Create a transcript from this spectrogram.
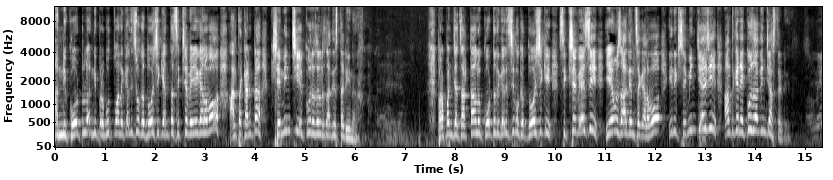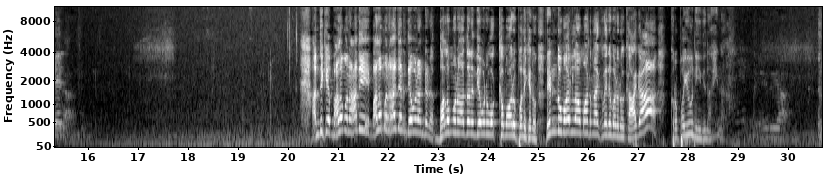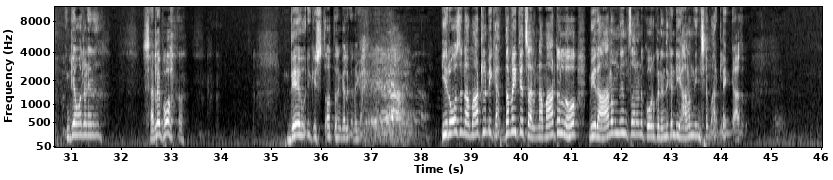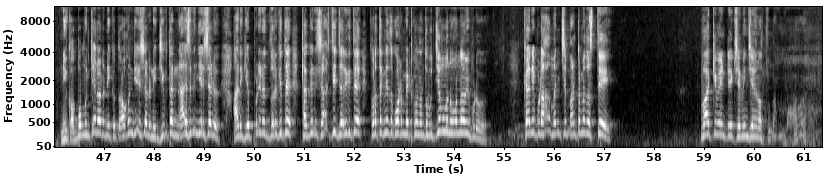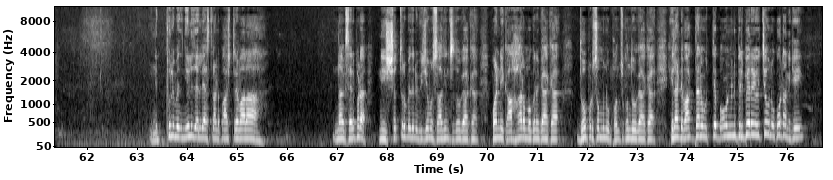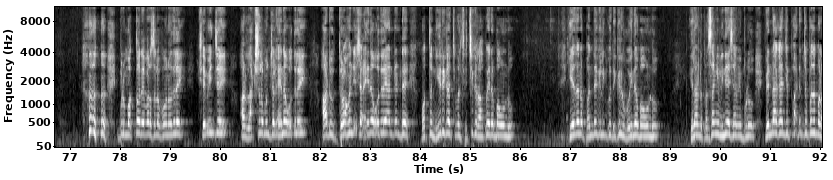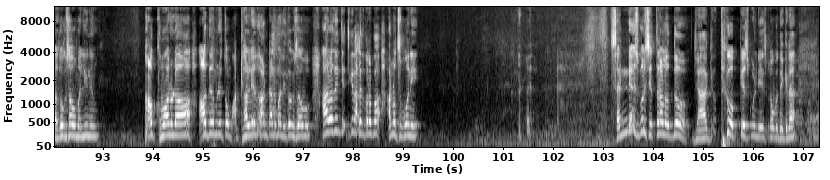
అన్ని కోర్టులు అన్ని ప్రభుత్వాలు కలిసి ఒక దోషికి ఎంత శిక్ష వేయగలవో అంతకంట క్షమించి ఎక్కువ రిజల్ట్ సాధిస్తాడు ఈయన. ప్రపంచ చట్టాలు కోర్టులు కలిసి ఒక దోషికి శిక్ష వేసి ఏమి సాధించగలవో ఈయన క్షమించేసి అంతకని ఎక్కువ సాధించేస్తాడు. అందుకే బలము నాది బలము నాది అని దేవుడు అంటాడు బలము నాదని దేవుడు ఒక్క మారు పలికెను. రెండు మారులు ఆ మాట నాకు వినబడను. కాగా కృపయు నీది నాయన. ఇంకేం సర్లే పో. దేవునికి స్తోత్రం కలుగునగా ఈరోజు నా మాటలు మీకు అర్థమైతే చాలు. నా మాటల్లో మీరు ఆనందించాలని కోరుకుని ఎందుకంటే ఈ ఆనందించే మాటలేం కాదు. నీ కొంప ముంచాడు నీకు ద్రోహం చేశాడు నీ జీవితాన్ని నాశనం చేశాడు. ఆయనకి ఎప్పుడైనా దొరికితే తగ్గని శాస్తి జరిగితే కృతజ్ఞత కూడా పెట్టుకున్నంత ఉద్యమం నువ్వు ఉన్నావు ఇప్పుడు. కానీ ఇప్పుడు ఆ మంచి మంట మీద వస్తే వాక్యం ఏంటి? క్షమించేయని వస్తుంది అమ్మా నిప్పుల మీద నీళ్ళు చల్లేస్తున్నాడు పాస్టర్ ఇవాళ. నాకు సరిపడా నీ శత్రు మీద నువ్వు విజయం సాధించదుగాక వాడు నీకు ఆహారం మొగునుగాక దోపుడు సొమ్ము నువ్వు పంచుకుందువుగాక ఇలాంటి వాగ్దానం వస్తే బాగుండని ప్రిపేర్ అయ్యి వచ్చావు నువ్వు కూటానికి. ఇప్పుడు మొత్తం రివర్స్లో ఫోన్ వదిలేయి క్షమించేయి ఆడు లక్షల ముంచాడు అయినా వదిలేయి ఆడు ద్రోహం చేశాడు అయినా వదిలే అంటే మొత్తం నీరు వచ్చి వాళ్ళు చర్చికి రాకపోయినా బాగుండు. ఏదైనా పందెగలు ఇంకో దగ్గరికి పోయినా బాగుండు. ఇలాంటి ప్రసంగం వినేసాము ఇప్పుడు విన్నాకని చెప్పి పాటించకపోతే మళ్ళీ అదొక సావు మళ్ళీ నేను. నా కుమారుడా ఆ దినం నీతో మాట్లాడలేదు? అంటాడు మళ్ళీ ఇదొక సాబు. ఆ రోజు నేను చర్చికి రాలేదు ప్రభా అనొచ్చు పోని. సండే స్కూల్ చిత్రాలు వద్దు. జాగ్రత్తగా ఒప్పేసుకోండి యేసు ప్రభు దగ్గర.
